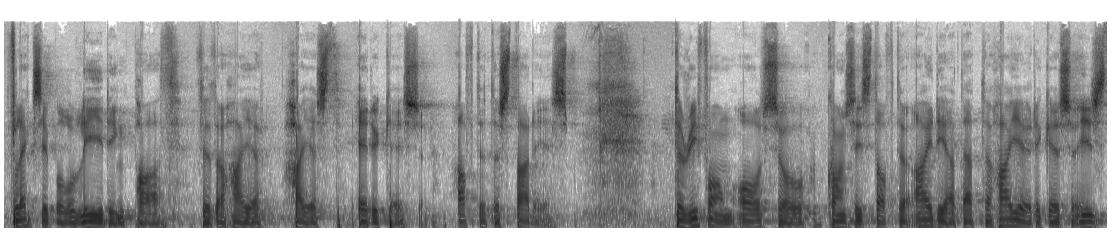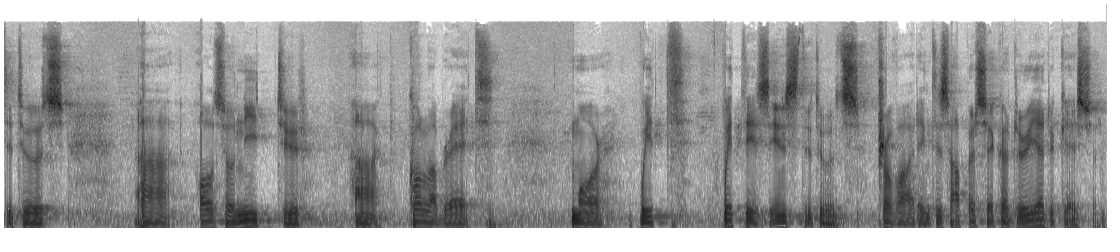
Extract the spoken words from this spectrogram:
flexible leading path to the higher, highest education after the studies. The reform also consists of the idea that the higher education institutes uh, also need to uh, collaborate more with with these institutes providing this upper secondary education.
